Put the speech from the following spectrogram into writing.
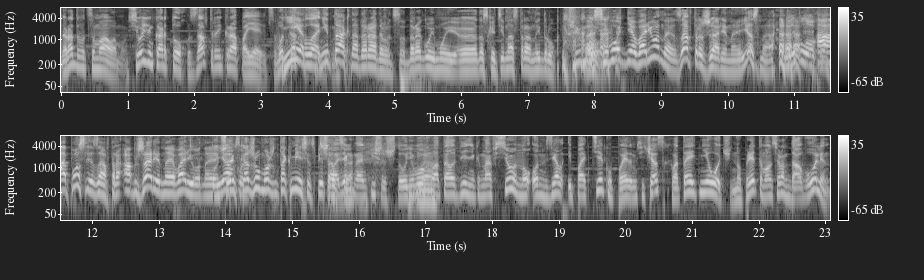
радоваться малому. Сегодня картоху, завтра икра появится. Вот Нет, как Владик, не так надо радоваться, дорогой мой, э, так сказать, иностранный друг. А Сегодня вареное, завтра жареное, ясно? Неплохо. А послезавтра обжаренное вареное. Тут Я вам скажу, можно так месяц Человек нам пишет, что у него Да. хватало денег на все, но он взял ипотеку, поэтому сейчас хватает не очень. Но при этом он все равно доволен,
